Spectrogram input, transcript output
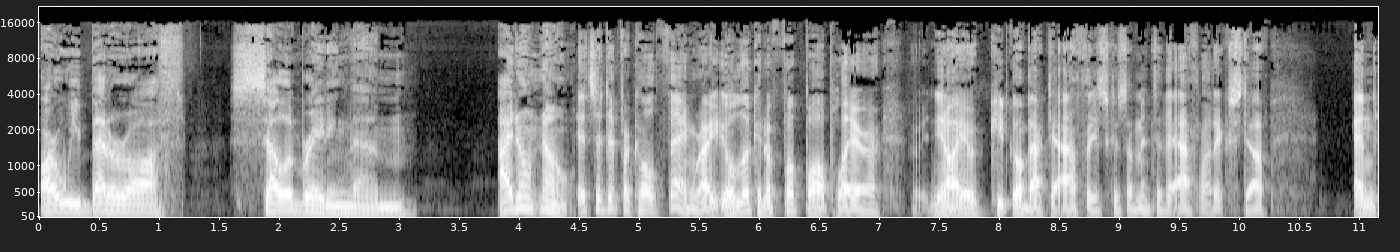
are we better off celebrating them i don't know It's a difficult thing, right? You'll look at a football player. You know, I keep going back to athletes because I'm into the athletic stuff, and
